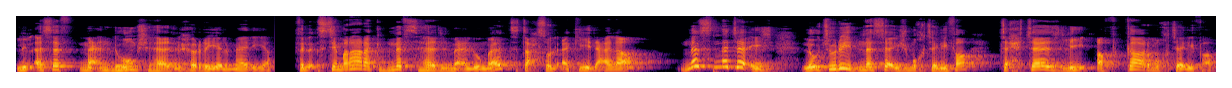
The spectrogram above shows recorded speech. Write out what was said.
للأسف ما عندهمش هذه الحرية المالية. فاستمرارك بنفس هذه المعلومات تحصل أكيد على نفس النتائج. لو تريد نتائج مختلفة تحتاج لأفكار مختلفة.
